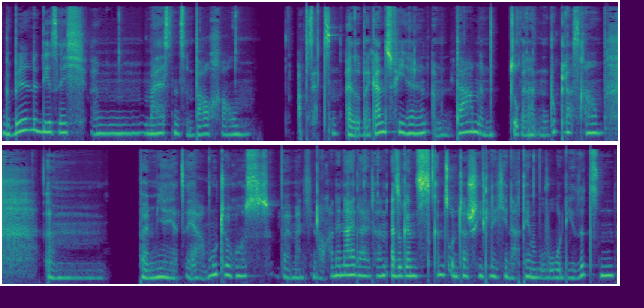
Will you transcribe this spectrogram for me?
Gebilde, die sich ähm, meistens im Bauchraum absetzen. Also bei ganz vielen am Darm, im sogenannten Douglas-Raum. Ähm, bei mir jetzt eher am Uterus, bei manchen auch an den Eileitern. Also ganz, ganz unterschiedlich, je nachdem, wo die sitzen.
